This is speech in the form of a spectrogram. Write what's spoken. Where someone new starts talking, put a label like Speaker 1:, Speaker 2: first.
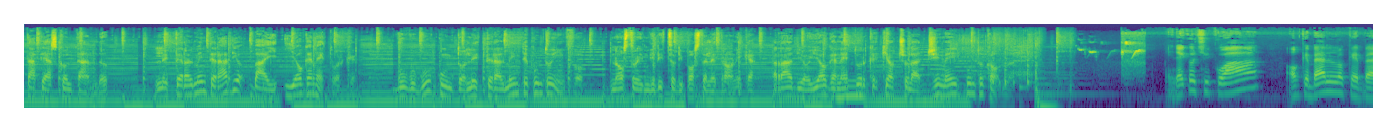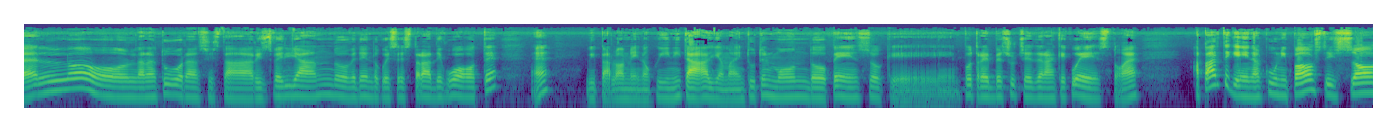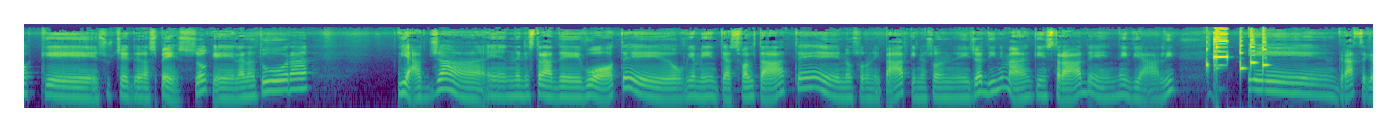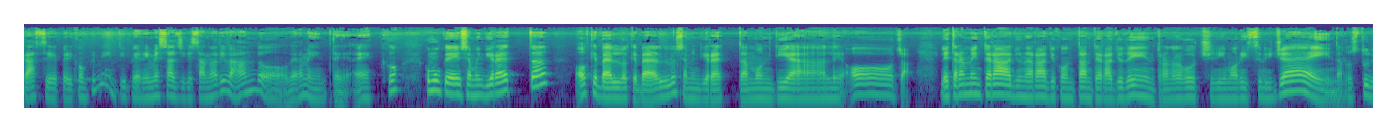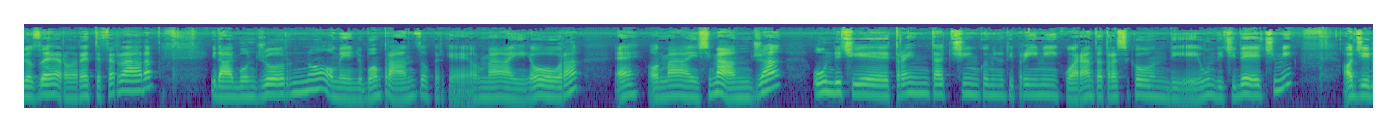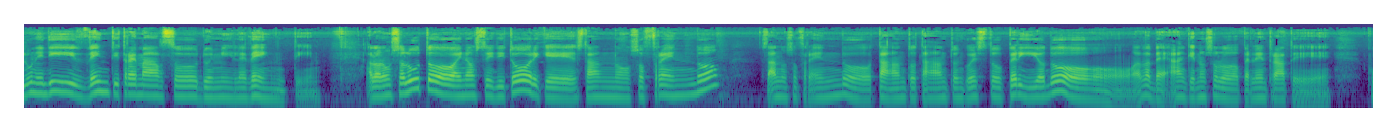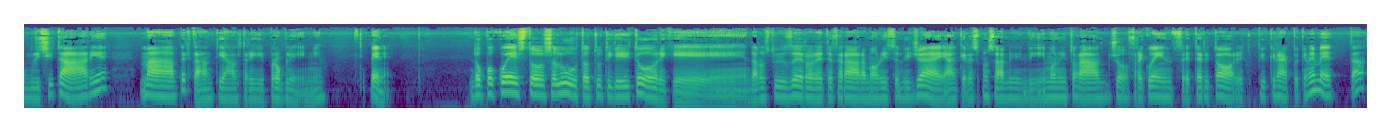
Speaker 1: State ascoltando Letteralmente Radio by Yoga Network www.letteralmente.info Nostro indirizzo di posta elettronica radio yoga network chiocciola gmail.com
Speaker 2: Ed eccoci qua Oh, che bello, che bello! La natura si sta risvegliando vedendo queste strade vuote, eh? Vi parlo almeno qui in Italia, ma in tutto il mondo penso che potrebbe succedere anche questo, eh? A parte che in alcuni posti so che succede da spesso che la natura Viaggia eh, nelle strade vuote, ovviamente asfaltate, non solo nei parchi, non solo nei giardini, ma anche in strade, nei viali. E grazie, grazie per i complimenti, per i messaggi che stanno arrivando, veramente. Ecco, comunque siamo in diretta. Oh, che bello, che bello, siamo in diretta mondiale. Oh, già, letteralmente radio, una radio con tante radio dentro, nella voce di Maurizio DJ, dallo studio zero, Rete Ferrara. Vi dà il buongiorno, o meglio, buon pranzo, perché ormai è ora, eh, ormai si mangia. 11 e 35 minuti primi, 43 secondi e 11 decimi. Oggi è lunedì 23 marzo 2020. Allora, un saluto ai nostri editori che stanno soffrendo, stanno soffrendo tanto, tanto in questo periodo, vabbè, anche non solo per le entrate pubblicitarie, ma per tanti altri problemi. Bene, Dopo questo saluto a tutti gli editori che dallo Studio Zero Rete Ferrara, Maurizio DJ, anche responsabili di monitoraggio, frequenze, territori, più che ne più che ne metta,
